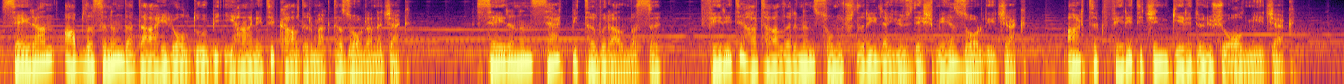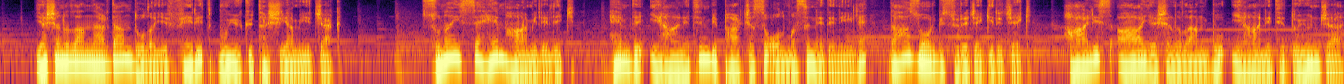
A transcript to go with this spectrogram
Seyran ablasının da dahil olduğu bir ihaneti kaldırmakta zorlanacak. Seyran'ın sert bir tavır alması, Ferit'i hatalarının sonuçlarıyla yüzleşmeye zorlayacak. Artık Ferit için geri dönüşü olmayacak. Yaşanılanlardan dolayı Ferit bu yükü taşıyamayacak. Suna ise hem hamilelik hem de ihanetin bir parçası olması nedeniyle daha zor bir sürece girecek. Halis Ağa yaşanılan bu ihaneti duyunca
